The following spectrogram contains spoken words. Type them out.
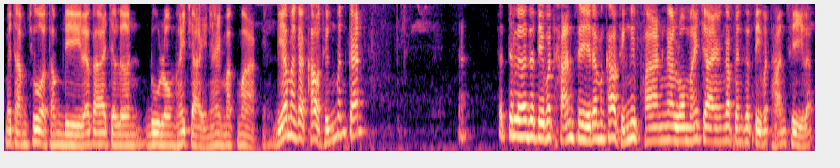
ไม่ทำชั่วทำดีแล้วก็ให้เจริญดูลมหายใจให้มากๆ เดี๋ยวมันก็เข้าถึงเหมือนกันถ้าเจริญสติปัฏฐานสี่แล้วมันเข้าถึงนิพพานงานลมหายใจมันก็เป็นสติปัฏฐานสี่แล้ว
